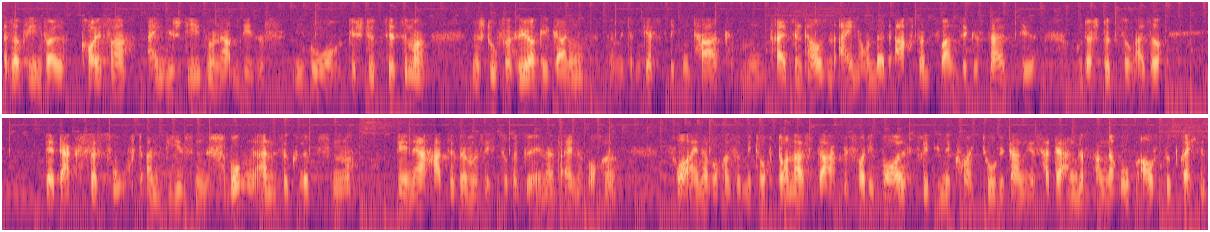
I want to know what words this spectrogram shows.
also auf jeden Fall Käufer eingestiegen und haben dieses Niveau gestützt. Jetzt sind wir eine Stufe höher gegangen mit dem gestrigen Tag. 13.128 ist da jetzt die Unterstützung. Also der DAX versucht an diesen Schwung anzuknüpfen, den er hatte, wenn man sich zurückerinnert, eine Woche vor einer Woche, so Mittwoch, Donnerstag, bevor die Wall Street in eine Korrektur gegangen ist, hat er angefangen nach oben auszubrechen.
